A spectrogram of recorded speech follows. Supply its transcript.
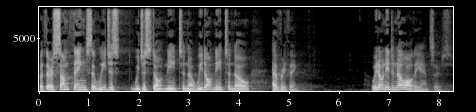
But there are some things that we just, we just don't need to know. We don't need to know everything. We don't need to know all the answers.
